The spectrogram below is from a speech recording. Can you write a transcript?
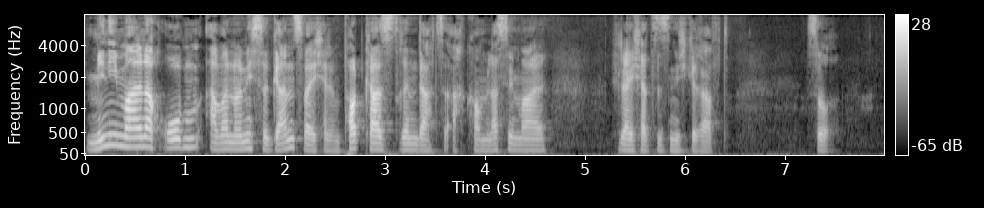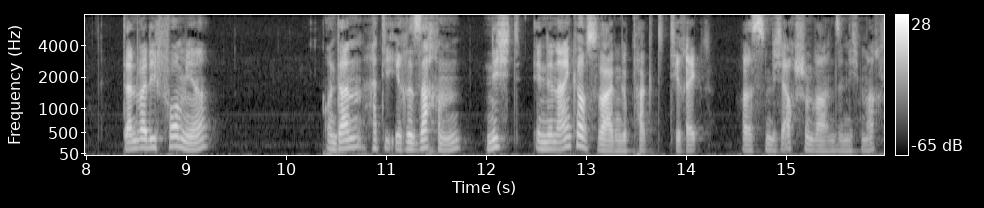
minimal nach oben, aber noch nicht so ganz, weil ich hatte einen Podcast drin, dachte, ach komm, lass sie mal. Vielleicht hat sie es nicht gerafft. So. Dann war die vor mir und dann hat die ihre Sachen nicht in den Einkaufswagen gepackt direkt, was mich auch schon wahnsinnig macht.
